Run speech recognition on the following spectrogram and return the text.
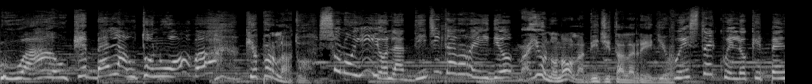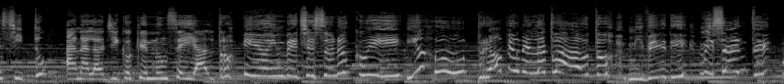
Wow, che bella auto nuova! Chi ha parlato? Sono io, la Digital Radio. Ma io non ho la Digital Radio. Questo è quello che pensi tu, analogico che non sei altro. Io invece sono qui. Yuhu! Proprio nella tua auto. Mi vedi? Mi senti?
